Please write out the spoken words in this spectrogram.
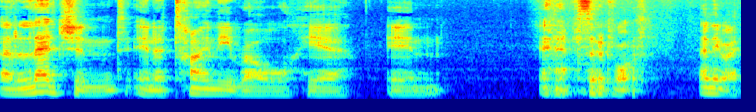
a legend in a tiny role here in in episode one. Anyway,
